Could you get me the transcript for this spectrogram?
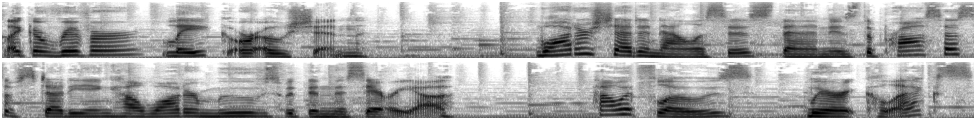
like a river, lake, or ocean. Watershed analysis, then, is the process of studying how water moves within this area, how it flows, where it collects,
